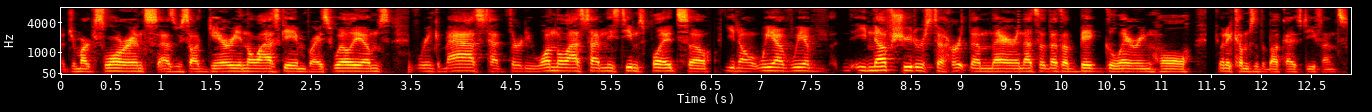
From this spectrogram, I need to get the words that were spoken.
uh, Jamarques Lawrence, as we saw Gary in the last game, Brice Williams, Rienk Mast had 31 the last time these teams played. So, you know, we have we have enough shooters to hurt them there, and that's a that's a big glaring hole when it comes to the Buckeyes defense.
